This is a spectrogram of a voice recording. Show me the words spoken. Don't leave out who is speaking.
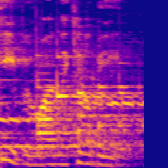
Speaker 1: T-Boo on the kill beat.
